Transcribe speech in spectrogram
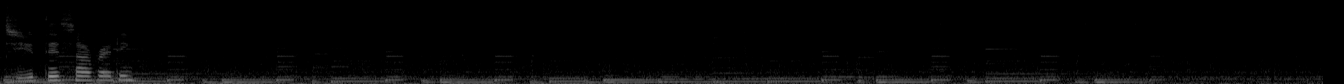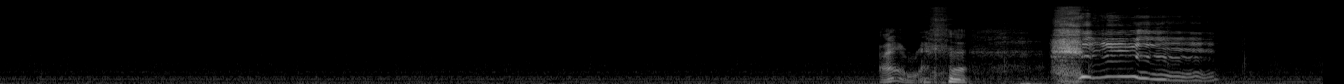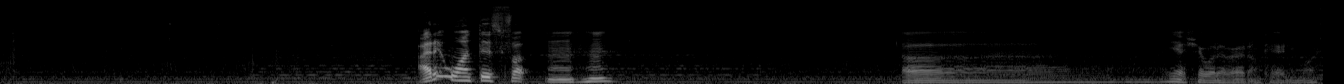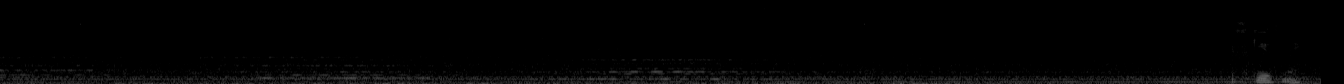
do this already? Want this fuck. Mm-hmm. Uh. Yeah, sure, whatever. I don't care anymore. Excuse me.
